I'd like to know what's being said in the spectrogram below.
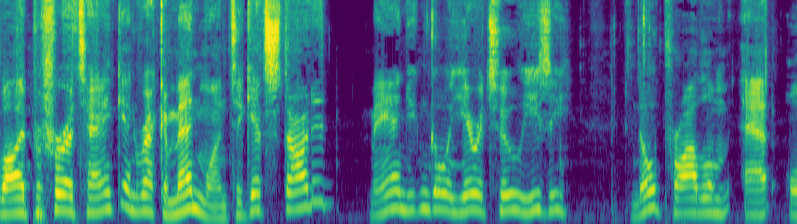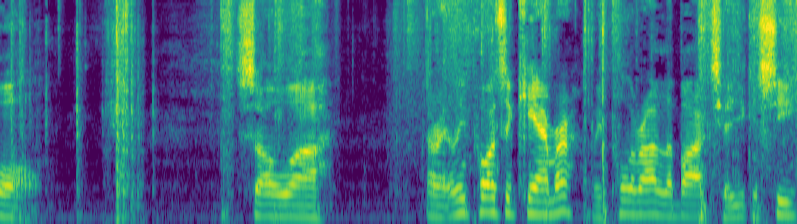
while I prefer a tank and recommend one to get started, man, you can go a year or two easy. No problem at all. So, uh, all right, let me pause the camera. Let me pull her out of the box here. You can see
